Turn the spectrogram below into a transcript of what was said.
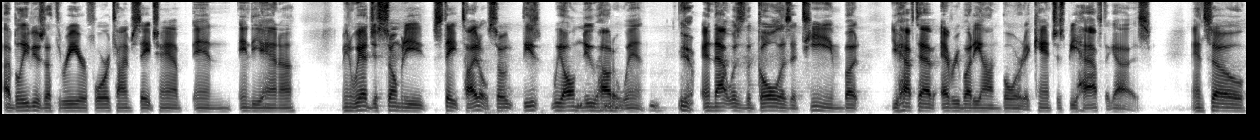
I believe he was a three or four-time state champ in Indiana. I mean, we had just so many state titles, so these we all knew how to win. Yeah. and that was the goal as a team. But you have to have everybody on board. It can't just be half the guys. And so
